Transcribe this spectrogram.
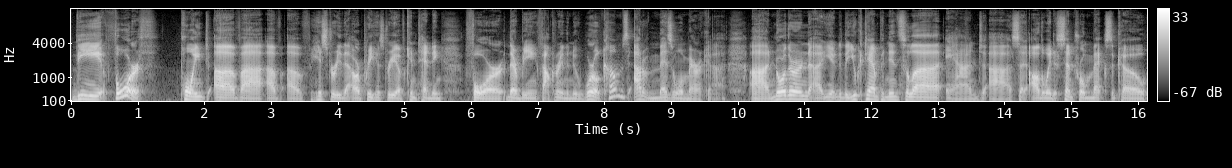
The fourth point of, uh, of, of history that or prehistory of contending for there being falconry in the New World comes out of Mesoamerica, uh, northern uh, you know, the Yucatan Peninsula, and uh, all the way to central Mexico.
